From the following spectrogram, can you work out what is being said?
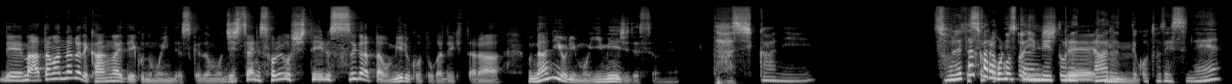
で、まあ、頭の中で考えていくのもいいんですけども、実際にそれをしている姿を見ることができたら、何よりもイメージですよね。確かに。それだからこそイメトレってあるってことですね。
